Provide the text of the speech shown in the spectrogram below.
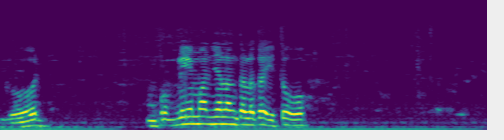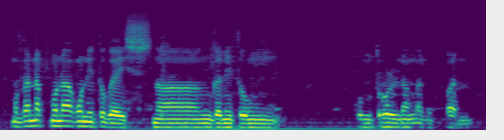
Good. Ang problema niya lang talaga ito oh. Maghanap muna ako nito guys ng ganitong control ng ano pan.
